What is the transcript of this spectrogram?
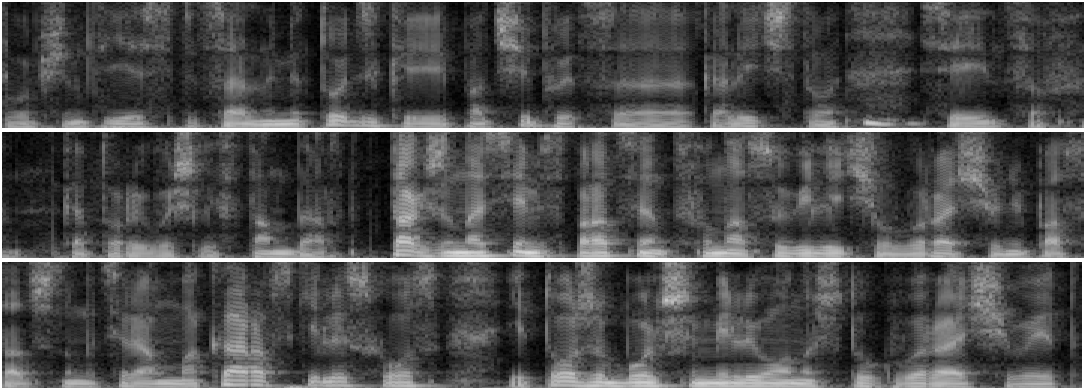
в общем-то, есть специальная методика и подсчитывается количество угу. сеянцев, которые вышли в стандарт. Также Также на 70% у нас увеличил выращивание посадочного материала Макаровский лесхоз, и тоже больше миллиона штук выращивает.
